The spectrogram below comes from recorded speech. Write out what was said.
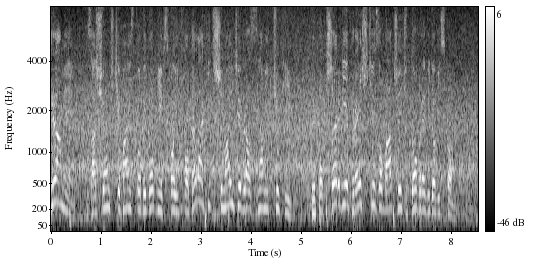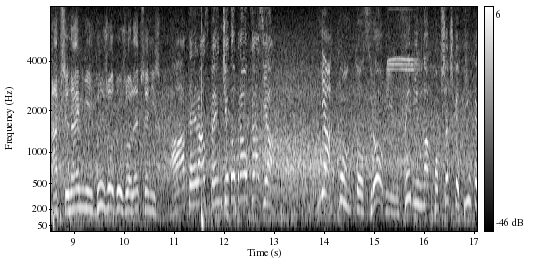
gramy. Zasiądźcie Państwo wygodnie w swoich fotelach i trzymajcie wraz z nami kciuki, by po przerwie wreszcie zobaczyć dobre widowisko. A przynajmniej dużo, dużo lepsze niż A teraz będzie dobra okazja. Jak on to zrobił? Wybił nad poprzeczkę piłkę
